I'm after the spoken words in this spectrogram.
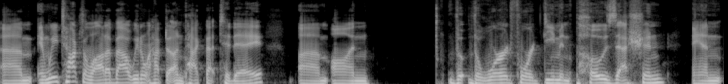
um, and we talked a lot about, we don't have to unpack that today, um, on the, the word for demon possession and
